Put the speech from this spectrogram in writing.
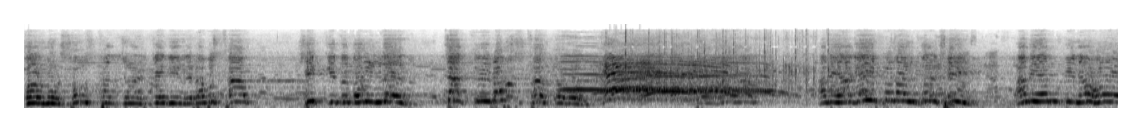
কর্মসংস্থান জন্য ট্রেনিং এর ব্যবস্থা শিক্ষিত তরুণদের চাকরির ব্যবস্থা করব। আমি আগেই প্রমাণ করেছি আমি এমপি না হও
